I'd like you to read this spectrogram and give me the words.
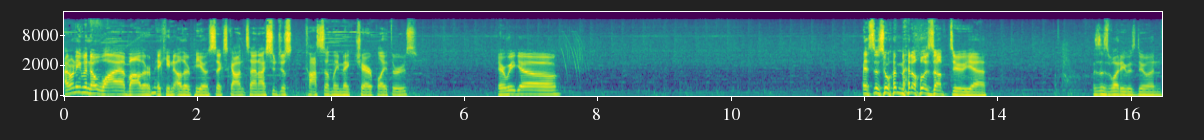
I don't even know why I bother making other P06 content. I should just constantly make chair playthroughs. Here we go. This is what Metal was up to, yeah. This is what he was doing.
